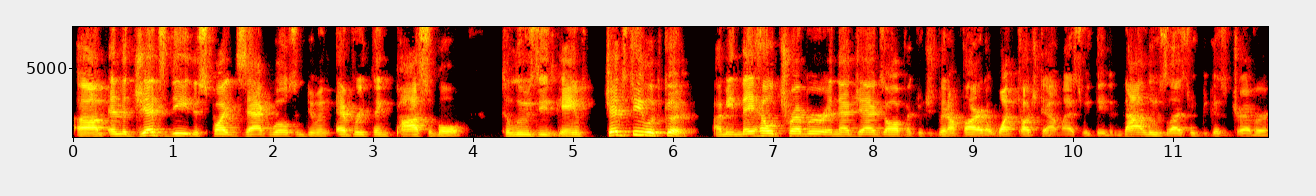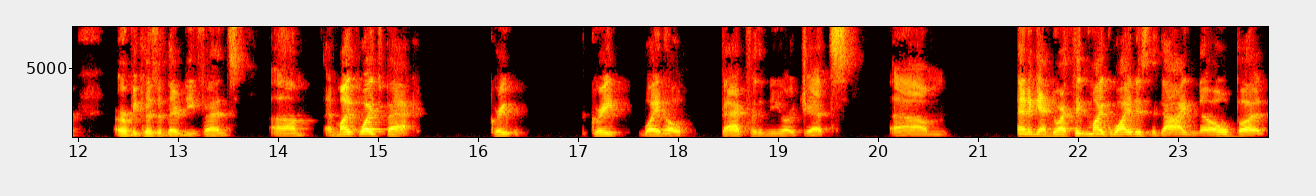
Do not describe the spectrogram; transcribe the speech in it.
Um, and the Jets D, despite Zach Wilson doing everything possible to lose these games, Jets D looked good. I mean, they held Trevor and that Jags offense, which has been on fire, to one touchdown last week. They did not lose last week because of Trevor or because of their defense. Um, and Mike White's back. Great, great White Hope back for the New York Jets. Um, and again, do I think Mike White is the guy? No, but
